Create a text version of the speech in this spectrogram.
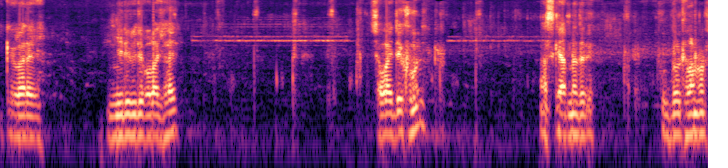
একেবারে নিরিবিলি বলা যায়। সবাই দেখুন আজকে আপনাদের ফুটবল খেলানোর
